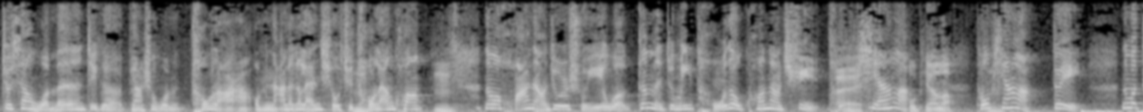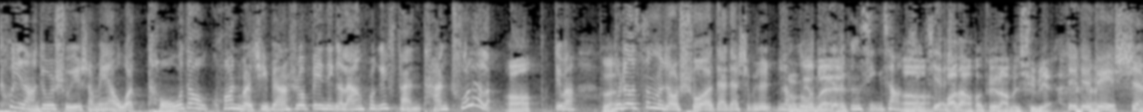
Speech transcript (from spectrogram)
就像我们这个，比方说我们投篮啊，我们拿了个篮球去投篮筐，嗯，那么滑档就是属于我根本就没投到筐那儿去，投哎偏了，投偏了，投偏了。对，那么退档就是属于什么呀？我投到筐里边去，比方说被那个篮筐给反弹出来了。啊，对吧？对不知道这么着说，大家是不是能够理解的更形象啊一些，是吧滑档？和退档的区别。对对对，是。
